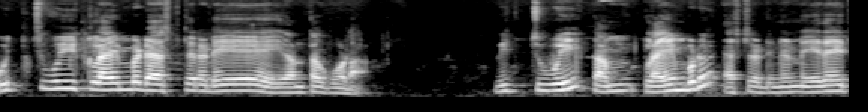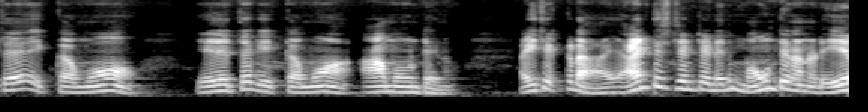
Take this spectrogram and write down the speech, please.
విచ్ వీ క్లైంబ్డ్ ఎస్టర్డే ఇదంతా కూడా. Which we come climbed yesterday నేను ఏదైతే ఎక్కామో ఏదైతే ఎక్కామో ఆ మౌంటైన్ అయితే ఇక్కడ యాంటిసిడెంట్ అనేది మౌంటైన్ అన్నాడు. ఏ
